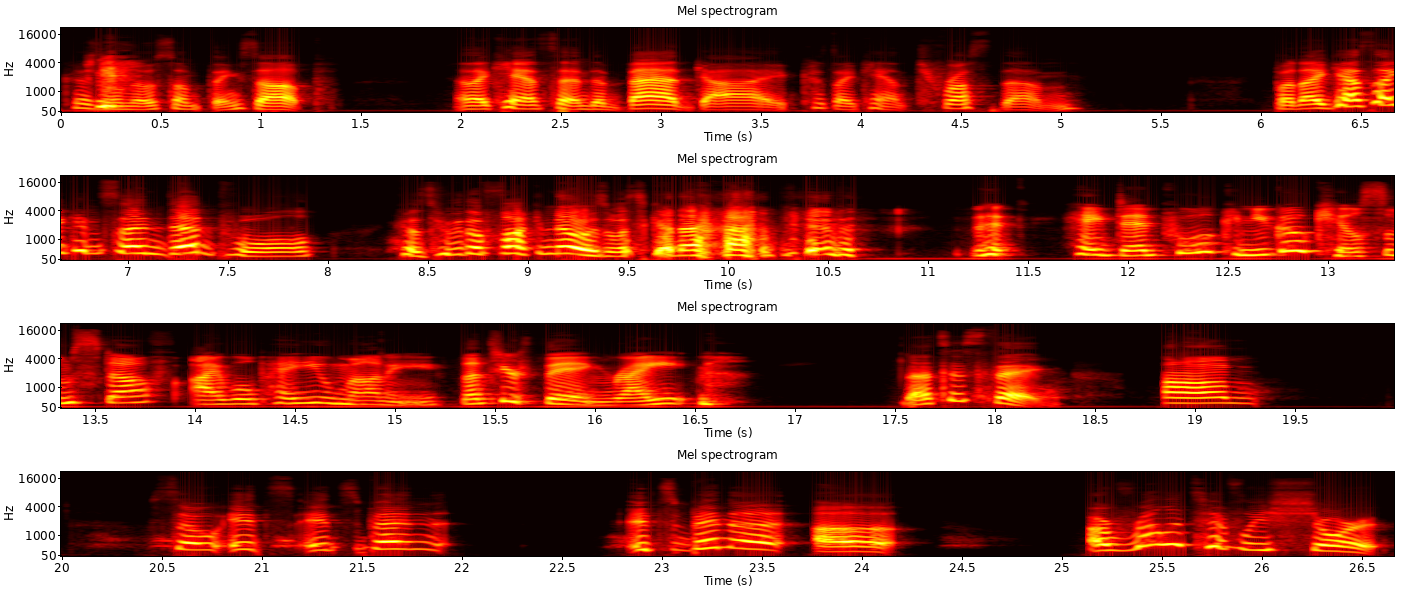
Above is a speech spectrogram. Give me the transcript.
cuz he'll know something's up, and I can't send a bad guy cuz I can't trust them. But I guess I can send Deadpool cuz who the fuck knows what's to happen." hey, Deadpool, can you go kill some stuff? I will pay you money. That's your thing, right? That's his thing. Um so it's it's been it's been a a a relatively short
